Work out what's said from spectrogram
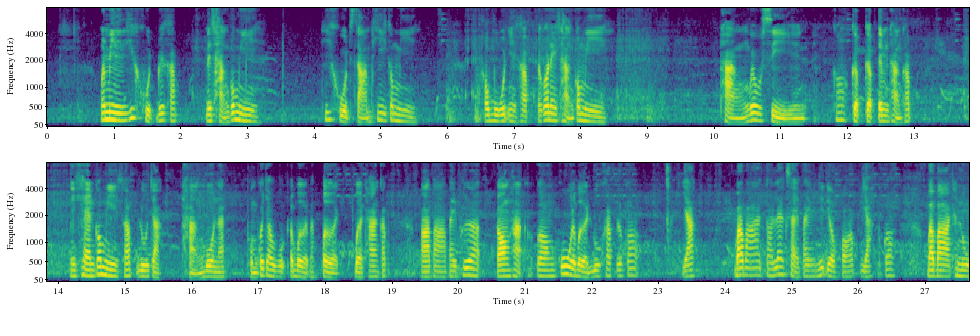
ำ มันมีที่ขุดด้วยครับ ในถังก็มี ที่ขุดสามที่ก็มี เขาบูทไงครับ แล้วก็ในถังก็มี ถังเวลสี่ก็เกือบเกือบเต็มถังครับ ในแคนก็มีครับดูจากถังโบนัส ผมก็จะระเบิดมาเปิด เปิดทางครับปาปาไปเพื่อลองหาลองกู้ระเบิดดูครับ แล้วก็ยักษ์บาบาตอนแรกใส่ไปนิดเดียวพอครับยักษ์แล้วก็บาบาธนู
